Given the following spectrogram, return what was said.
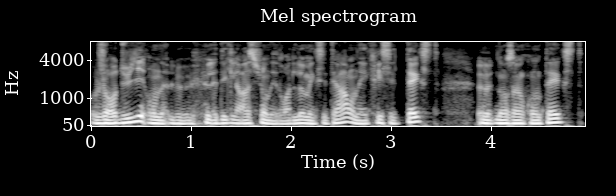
Aujourd'hui, on a le- la Déclaration des droits de l'homme, etc. On a écrit ces textes euh, dans un contexte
